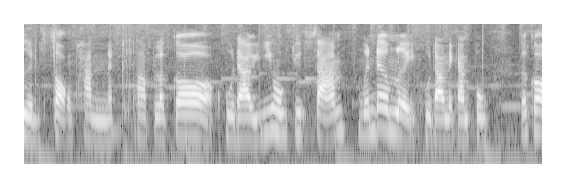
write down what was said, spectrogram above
52,000 นะครับ แล้วก็คูดาวอยู่ที่ 6.3 เหมือนเดิมเลยคูดาวในการปลูก แล้วก็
